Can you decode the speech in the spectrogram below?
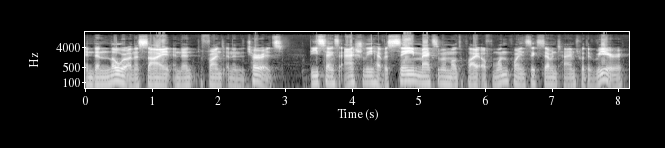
and then lower on the side and then the front and then the turrets. These tanks actually have the same maximum multiplier of 1.67 times for the rear,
